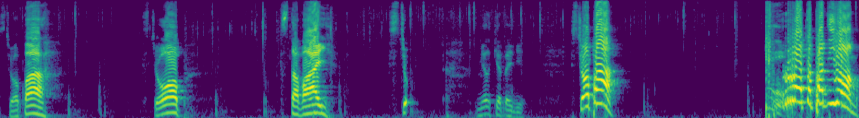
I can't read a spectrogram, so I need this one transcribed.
Степа! Степ! Вставай! Степ... Мелкий, отойди. Степа! Рота, подъем!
